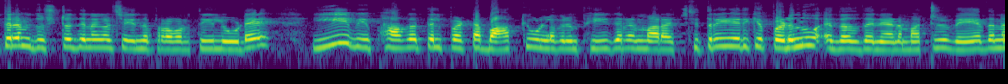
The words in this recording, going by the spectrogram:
ഇത്തരം ദുഷ്ടദിനങ്ങൾ ചെയ്യുന്ന പ്രവൃത്തിയിലൂടെ ഈ വിഭാഗത്തിൽപ്പെട്ട ബാക്കിയുള്ളവരും ഭീകരന്മാരെ ചിത്രീകരിക്കപ്പെടുന്നു എന്നത് തന്നെയാണ് മറ്റൊരു വേദന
